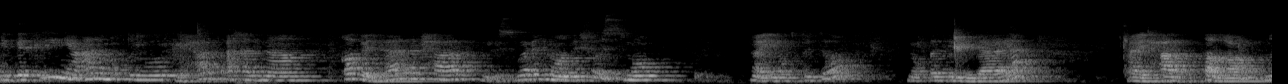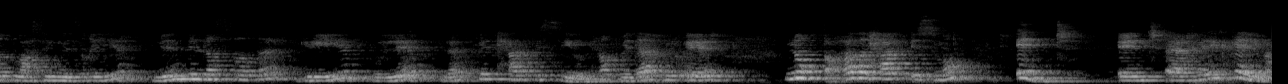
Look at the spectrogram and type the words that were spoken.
متذكرين يا عالم الطيور في حرف أخذناه قبل هذا الحرف الأسبوع الماضي. شو اسمه؟ هاي نقطته نقطة البداية. هاي الحرف طلع نطلع سن صغير ننزل للسطر قريب ونلف لفة حرف السي ونحط بداخله إيش؟ نقطة. هذا الحرف اسمه إج إج آخر الكلمة.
